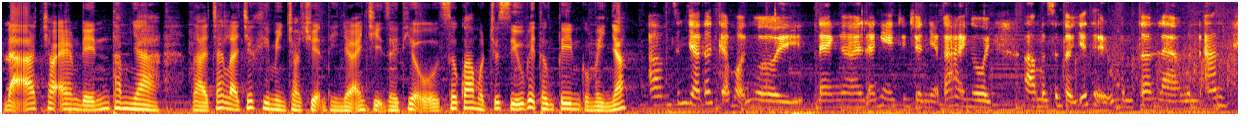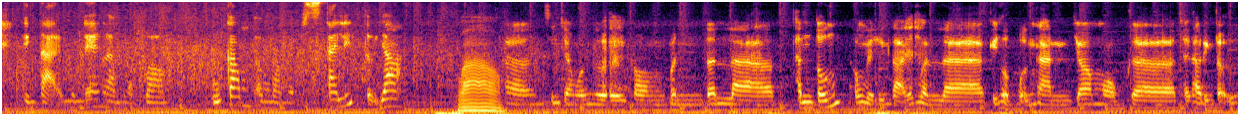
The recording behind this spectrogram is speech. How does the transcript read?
đã cho em đến thăm nhà. Và chắc là trước khi mình trò chuyện thì nhờ anh chị giới thiệu sơ qua một chút xíu về thông tin của mình nhé um, Xin chào tất cả mọi người đang uh, đã nghe chương trình Nhà có hai người. Uh, Mình xin tự giới thiệu, mình tên là Quỳnh Anh. Hiện tại mình đang là một vũ công và một stylist tự do Wow. À, xin chào mọi người, còn mình tên là Thanh Tuấn. Công việc hiện tại của mình là kỹ thuật vận hành cho một uh, thể thao điện tử.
